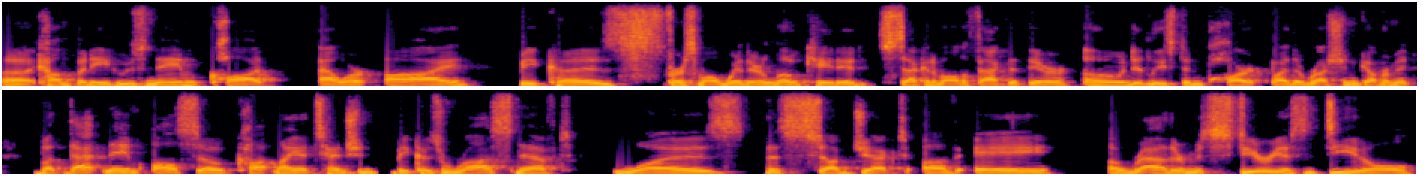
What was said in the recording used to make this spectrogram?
a company whose name caught our eye because, first of all, where they're located. Second of all, the fact that they're owned, at least in part, by the Russian government. But that name also caught my attention because Rosneft was the subject of a, a rather mysterious deal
